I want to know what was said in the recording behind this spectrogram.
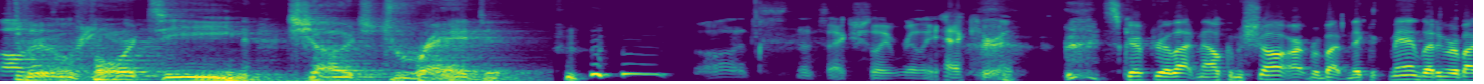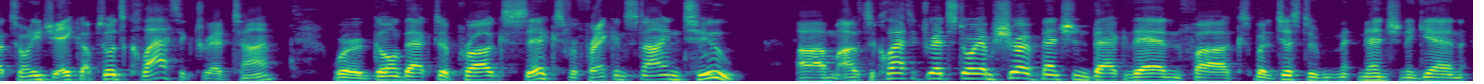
Oh, great. 14, Judge Dredd. That's actually really accurate. Script robot Malcolm Shaw, art robot Mick McMahon, letting robot Tony Jacob. So it's classic Dredd time. We're going back to Prog 6 for Frankenstein 2. Um, uh, it's a classic Dredd story. I'm sure I've mentioned back then, Fox, but just to m- mention again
